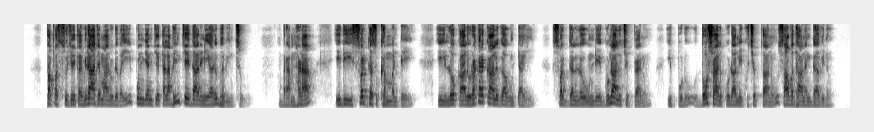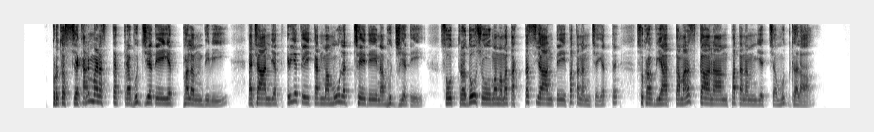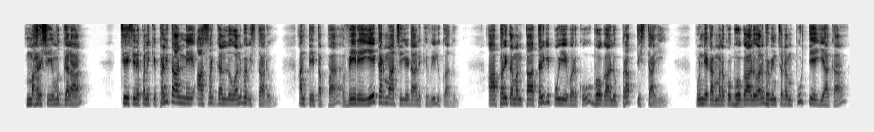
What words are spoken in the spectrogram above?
తపస్సు చేత విరాజమానుడివై పుణ్యం చేత లభించే దానిని అనుభవించు. బ్రాహ్మణ ఇది స్వర్గ సుఖం అంటే ఈ లోకాలు రకరకాలుగా ఉంటాయి. స్వర్గంలో ఉండే గుణాలు చెప్పాను. ఇప్పుడు దోషాలు కూడా నీకు చెప్తాను. సావధానంగా విను. కృతస్య కర్మణస్తత్ర భుజ్యతే యత్ఫలం దివి. నచాన్యత్ క్రియతే కర్మ మూలచ్ఛేదేన భుజ్యతే. సోత్రదోషో మమ మత తస్యాంతే పతనం చయత్ సుఖవ్యాప్త మనస్కానాం పతనం యచ్చ ముద్గల. మహర్షి ముద్గల చేసిన పనికి ఫలితాన్నే ఆ స్వర్గంలో అనుభవిస్తారు. అంతే తప్ప వేరే ఏ కర్మ చేయడానికి వీలు కాదు. ఆ ఫలితమంతా తరిగిపోయే వరకు భోగాలు ప్రాప్తిస్తాయి. పుణ్యకర్మలకు భోగాలు అనుభవించడం పూర్తి అయ్యాక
